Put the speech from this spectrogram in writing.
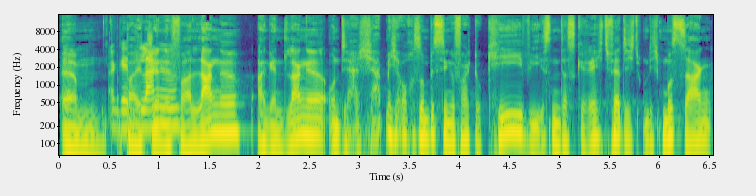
ähm, bei Lange. Jennifer Lange, Agent Lange. Und ja, ich habe mich auch so ein bisschen gefragt, okay, wie ist denn das gerechtfertigt? Und ich muss sagen,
